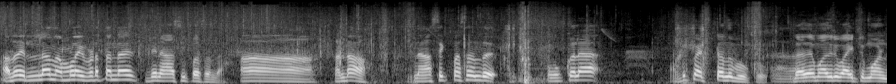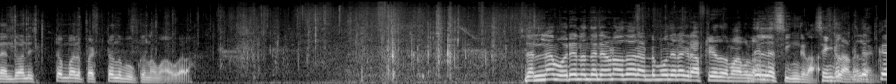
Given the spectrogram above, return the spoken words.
അതെല്ലാം നമ്മൾ ഇവിടെ തന്നെ ഇത് നാസിക് പസന്താ. ആ. കണ്ടോ? നാസിക് പസന്ത്. പൂക്കുല അത് പെട്ടെന്ന് പൂക്കും. അതേമാതിരി വൈറ്റ് മോണ്ട എന്താണ് ഇഷ്ടം പോലെ പെട്ടെന്ന് പൂക്കുന്ന മാവുകളാണ് ഇതെല്ലാം ഒരെണ്ണം ഇനം തന്നെയാണോ അതോ രണ്ട് മൂന്നിനം ഗ്രാഫ്റ്റ് ചെയ്ത മാവുകൾ ഇതെല്ലാം സിംഗിളാണ് സിംഗിളാണ് ആണ് ഇതൊക്കെ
